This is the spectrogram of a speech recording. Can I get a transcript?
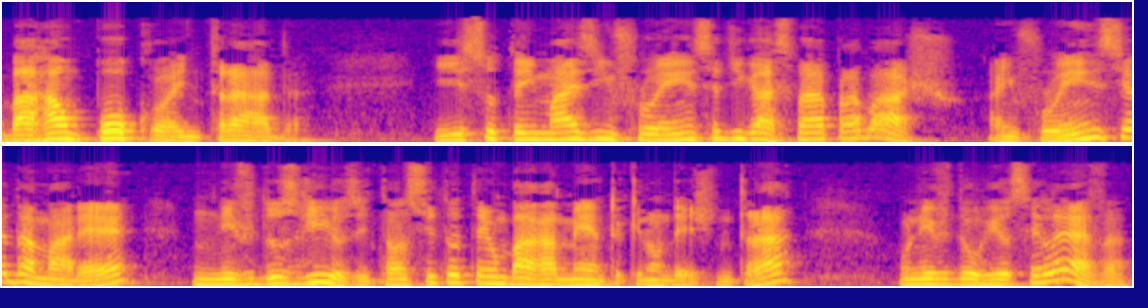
barrar um pouco a entrada. Isso tem mais influência de Gaspar para baixo. A influência da maré no nível dos rios. Então, se tu tem um barramento que não deixa entrar, o nível do rio se eleva.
